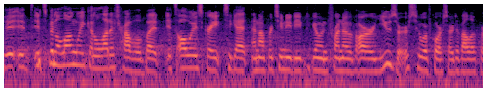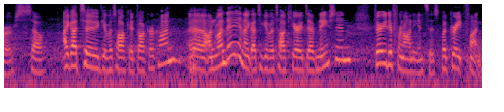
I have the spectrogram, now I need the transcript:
It, it, it's been a long week and a lot of travel, but it's always great to get an opportunity to go in front of our users, who of course are developers. So I got to give a talk at DockerCon uh, on Monday, and I got to give a talk here at DevNation. Very different audiences, but great fun.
